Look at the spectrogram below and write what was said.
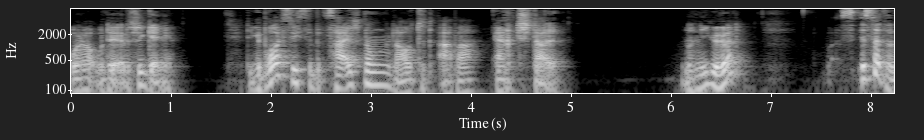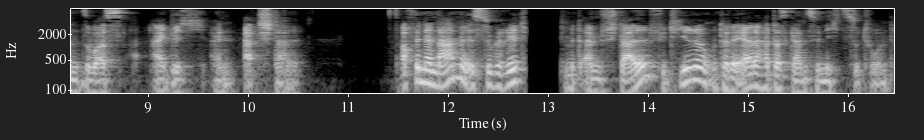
oder unterirdische Gänge. Die gebräuchlichste Bezeichnung lautet aber Erdstall. Noch nie gehört? Was ist das denn sowas eigentlich, ein Erdstall? Auch wenn der Name es suggeriert, mit einem Stall für Tiere unter der Erde hat das Ganze nichts zu tun,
